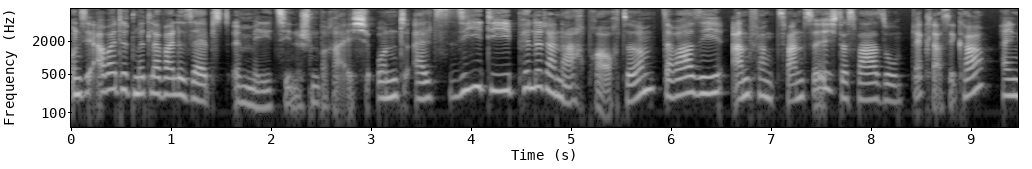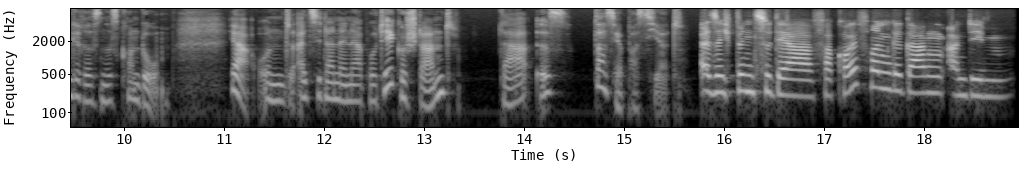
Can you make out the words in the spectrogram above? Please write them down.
und sie arbeitet mittlerweile selbst im medizinischen Bereich. Und als sie die Pille danach brauchte, da war sie Anfang 20, das war so der Klassiker, ein gerissenes Kondom. Ja, und als sie dann in der Apotheke stand, da ist das ja passiert. Also ich bin zu der Verkäuferin gegangen an dem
